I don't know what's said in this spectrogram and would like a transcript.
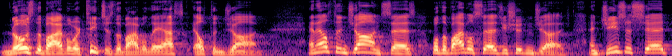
knows the Bible or teaches the Bible, they ask Elton John. And Elton John says, well the Bible says you shouldn't judge. And Jesus said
